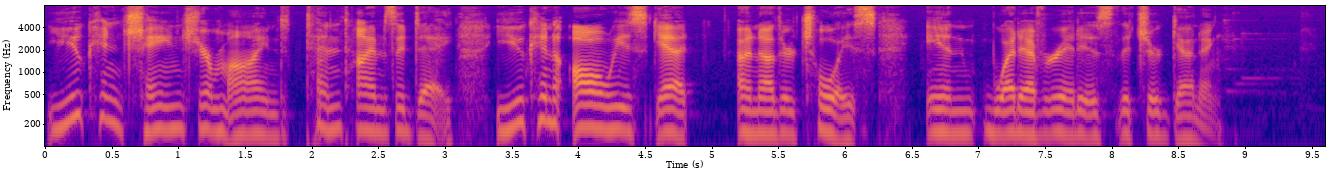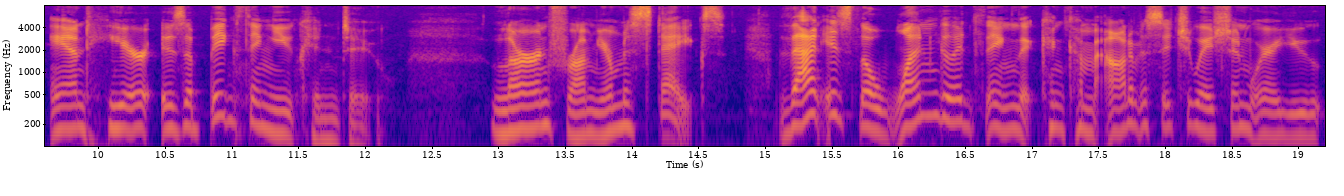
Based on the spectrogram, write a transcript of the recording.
You can change your mind 10 times a day. You can always get another choice in whatever it is that you're getting. And here is a big thing you can do learn from your mistakes. That is the one good thing that can come out of a situation where you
